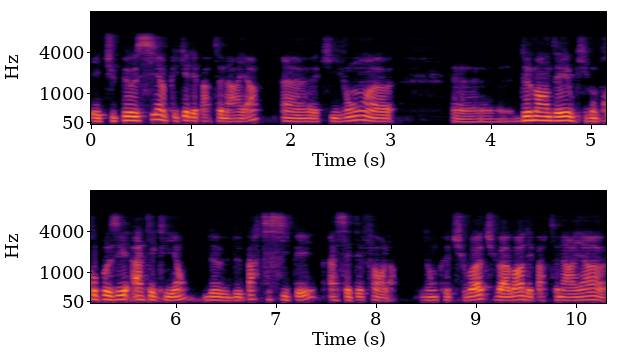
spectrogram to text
Et tu peux aussi impliquer des partenariats qui vont euh, demander ou qui vont proposer à tes clients de, participer à cet effort-là. Donc, tu vois, tu vas avoir des partenariats euh,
